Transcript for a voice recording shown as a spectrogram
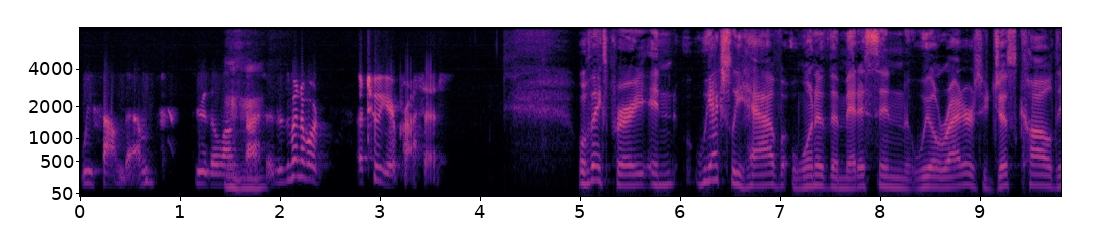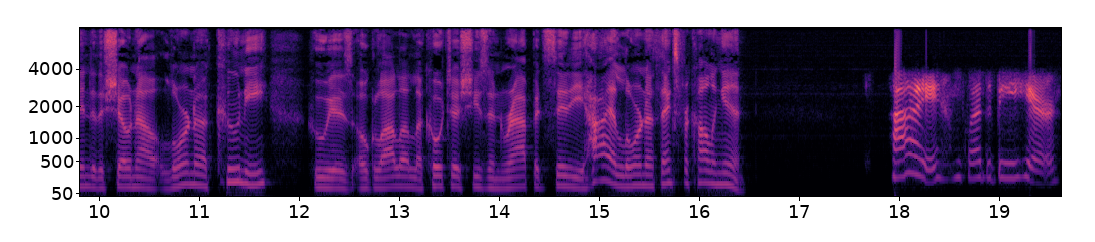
we found them through the long mm-hmm. process. It's been about a two year process. Well, thanks, Prairie. And we actually have one of the medicine wheel riders who just called into the show now, Lorna Cooney, who is Oglala Lakota. She's in Rapid City. Hi, Lorna. Thanks for calling in. Hi, I'm glad to be here.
